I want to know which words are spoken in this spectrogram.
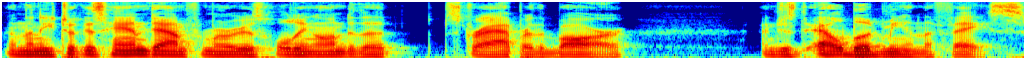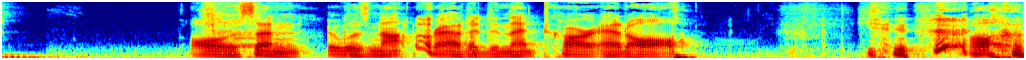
And then he took his hand down from where he was holding onto the strap or the bar and just elbowed me in the face. All of a sudden, it was not crowded in that car at all. all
